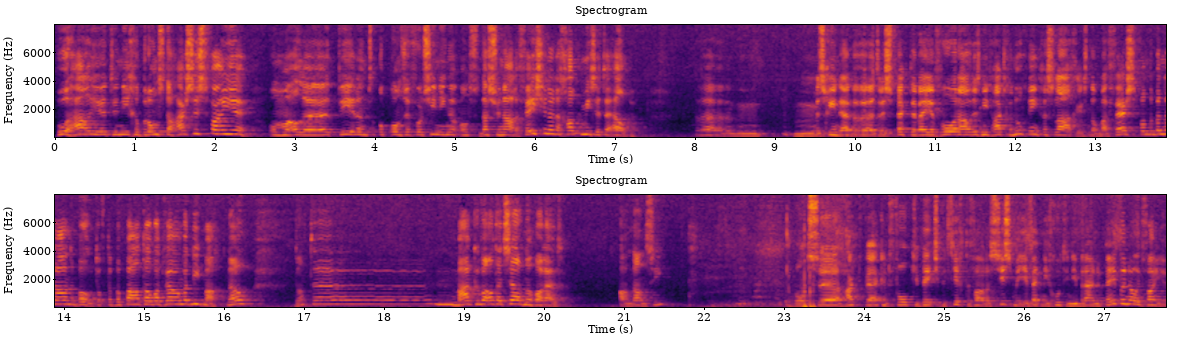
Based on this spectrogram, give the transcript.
Hoe haal je het in die gebronste harsjes van je... om al uh, terend op onze voorzieningen ons nationale feestje naar de galamiezen te helpen? Uh, misschien hebben we het respect er bij je voorouders niet hard genoeg ingeslagen. Is nog maar vers van de bananenboot. Of dat bepaalt al wat wel en wat niet mag. Nou, dat maken we altijd zelf nog wel uit. Ah, Nancy. Ons uh, hardwerkend volkje beetje betichten van racisme. Je bent niet goed in die bruine pepernoot van je.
